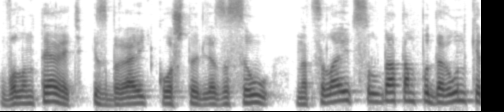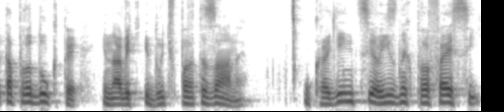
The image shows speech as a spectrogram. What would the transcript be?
волонтерять і збирають кошти для ЗСУ, надсилають солдатам подарунки та продукти і навіть ідуть в партизани. Українці різних професій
